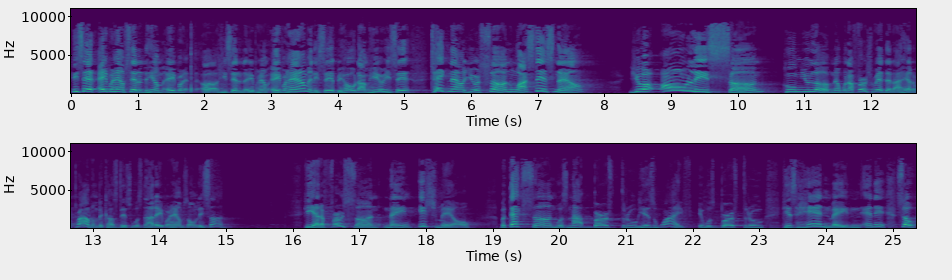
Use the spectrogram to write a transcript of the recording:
He said, Abraham said unto him, Abraham, uh, he said unto Abraham, Abraham, and he said, Behold, I'm here. He said, Take now your son, watch this now, your only son whom you love. Now, when I first read that, I had a problem because this was not Abraham's only son. He had a first son named Ishmael, but that son was not birthed through his wife. It was birthed through his handmaiden. And it, so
